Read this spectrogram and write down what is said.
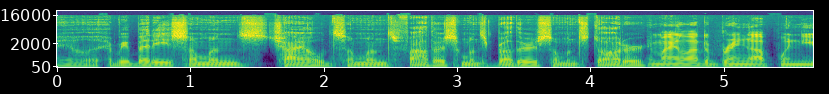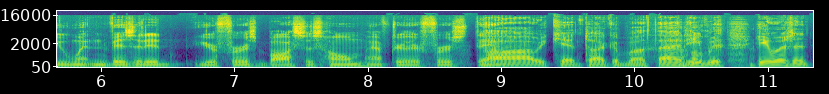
you know, everybody's someone's child, someone's father, someone's brother, someone's daughter. Am I allowed to bring up when you went and visited your first boss's home after their first day? Ah, we can't talk about that. He was he wasn't.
